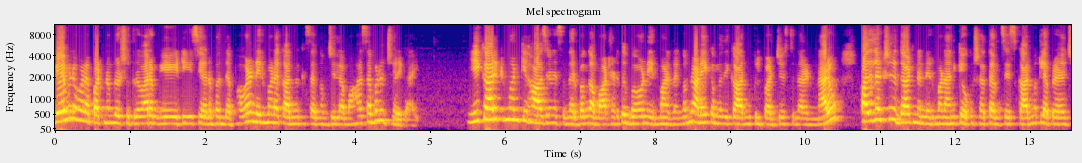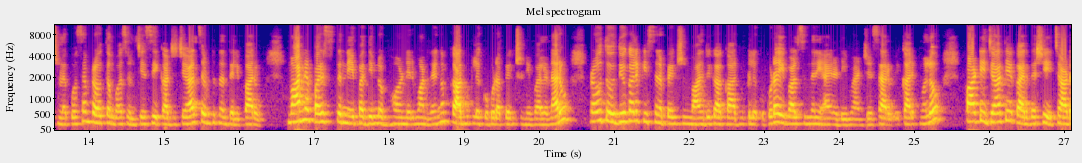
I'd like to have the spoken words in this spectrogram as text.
వేములవాడ పట్టణంలో శుక్రవారం ఏఐటీసీ అనుబంధ భవన నిర్మాణ కార్మిక సంఘం జిల్లా మహాసభలు జరిగాయి. ఈ కార్యక్రమానికి హాజరైన సందర్భంగా మాట్లాడుతూ భవన నిర్మాణ రంగంలో అనేక మంది కార్మికులు పనిచేస్తున్నారని అన్నారు పది లక్షలు దాటిన నిర్మాణానికి ఒక శాతం సెస్ కార్మికుల ప్రయోజనాల కోసం ప్రభుత్వం వసూలు చేసి ఖర్చు చేయాల్సి ఉంటుందని తెలిపారు. మారిన పరిస్థితుల నేపథ్యంలో భవన నిర్మాణ రంగం కార్మికులకు కూడా పెన్షన్ ఇవ్వాలన్నారు. ప్రభుత్వ ఉద్యోగాలకు ఇస్తున్న పెన్షన్ మాదిరిగా కార్మికులకు కూడా ఇవ్వాల్సిందని ఆయన డిమాండ్ చేశారు. ఈ కార్యక్రమంలో పార్టీ జాతీయ కార్యదర్శి చాడ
